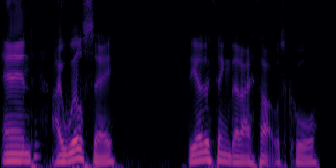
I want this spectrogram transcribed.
And I will say, the other thing that I thought was cool,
